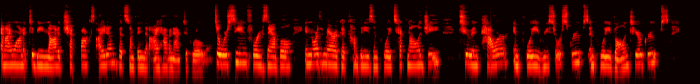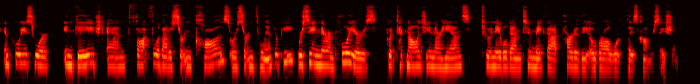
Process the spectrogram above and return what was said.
and I want it to be not a checkbox item, but something that I have an active role in. So we're seeing, for example, in North America, companies employ technology to empower employee resource groups, employee volunteer groups, employees who are engaged and thoughtful about a certain cause or a certain philanthropy. We're seeing their employers put technology in their hands to enable them to make that part of the overall workplace conversation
